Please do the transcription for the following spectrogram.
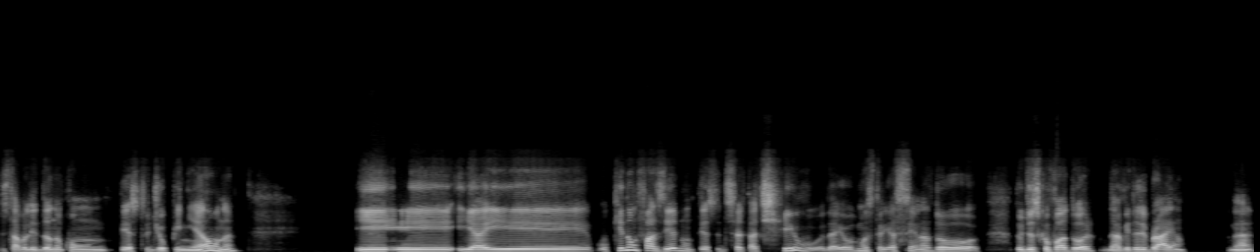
estava lidando com um texto de opinião, né, e, e aí, o que não fazer num texto dissertativo? Daí eu mostrei a cena do, do disco voador, da vida de Brian, né?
